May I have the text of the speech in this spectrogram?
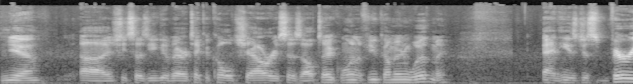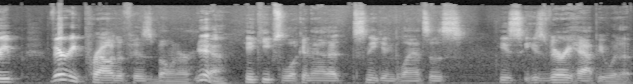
Yeah. Uh, she says, "You better take a cold shower." He says, "I'll take one if you come in with me." And he's just very, very proud of his boner. Yeah. He keeps looking at it, sneaking glances. He's he's very happy with it.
